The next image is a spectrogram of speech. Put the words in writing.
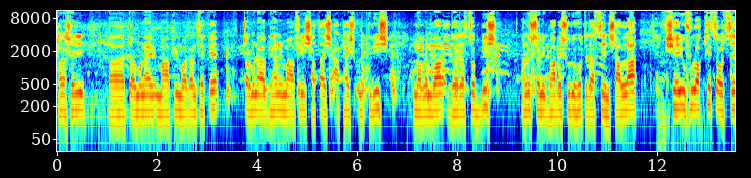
সরাসরি আহ, চরমনাইয়ের মাহফিল ময়দান থেকে চরমনাই অগ্রহায়ণের মাহফিল সাতাশ আঠাশ উনত্রিশ নভেম্বর দু হাজার চব্বিশ আনুষ্ঠানিকভাবে শুরু হতে যাচ্ছে ইনশাআল্লাহ। সেই উপলক্ষে চলছে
